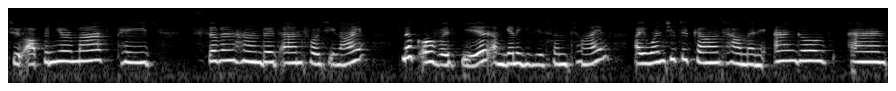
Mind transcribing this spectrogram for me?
to open your math page 749. Look over here. I'm to give you some time. I want you to count how many angles and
